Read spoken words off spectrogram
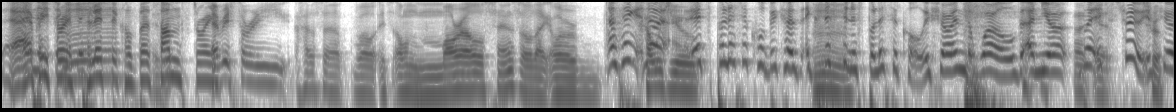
every story is political, but Is some stories. Every story has a well, its own moral sense, or like, or I think no, you- it's political because existing Mm. is political. If you're in the world and you're, Uh, but yeah, it's true. true. If you're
